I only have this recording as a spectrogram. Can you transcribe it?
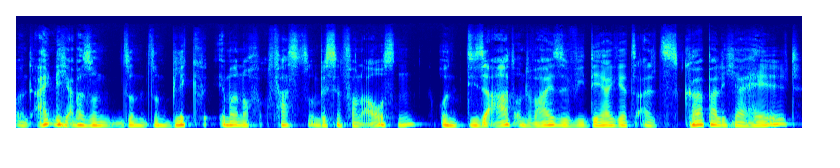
Und eigentlich aber so ein, so, ein, so ein Blick immer noch fast so ein bisschen von außen. Und diese Art und Weise, wie der jetzt als körperlicher Held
